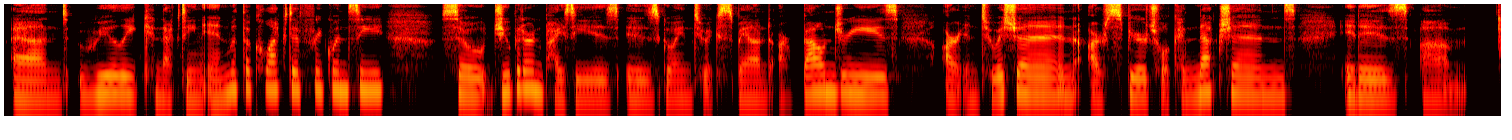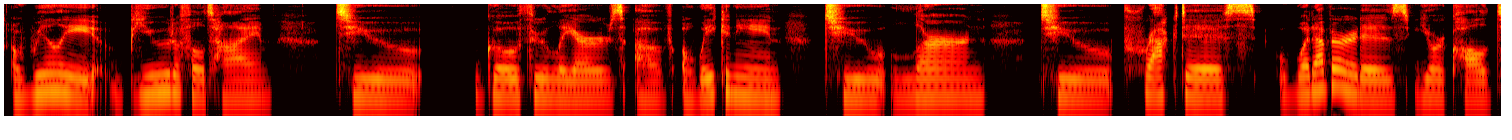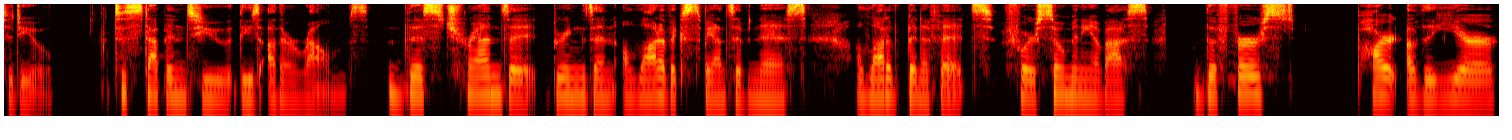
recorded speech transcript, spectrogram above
and really connecting in with the collective frequency. So, Jupiter in Pisces is going to expand our boundaries, our intuition, our spiritual connections. It is um, a really beautiful time to go through layers of awakening, to learn, to practice whatever it is you're called to do, to step into these other realms this transit brings in a lot of expansiveness, a lot of benefits for so many of us. The first part of the year,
